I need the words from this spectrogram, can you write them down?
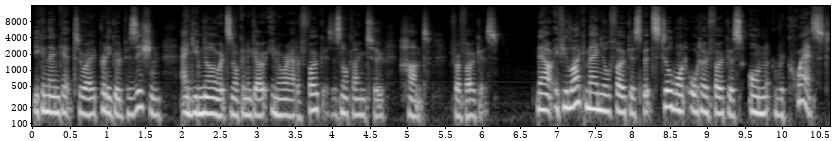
you can then get to a pretty good position and you know it's not going to go in or out of focus. It's not going to hunt for focus. Now, if you like manual focus but still want autofocus on request,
